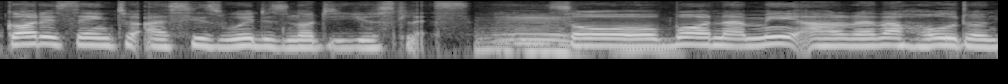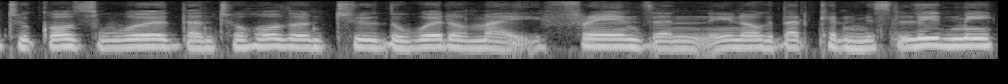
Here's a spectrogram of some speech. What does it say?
God is saying to us, His word is not useless. Mm. So, Bona, me, I'd rather hold on to God's word than to hold on to the word of my friends and, you know, that can mislead me.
